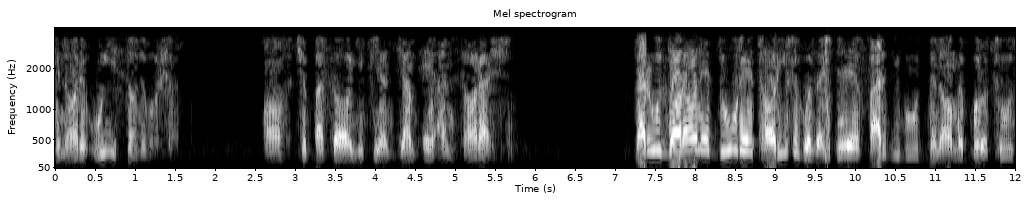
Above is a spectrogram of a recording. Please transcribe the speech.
کنار او ایستاده باشد. آه چه بسا یکی از جمع انصارش. در روزگاران دور تاریخ گذشته فردی بود به نام بروتوس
